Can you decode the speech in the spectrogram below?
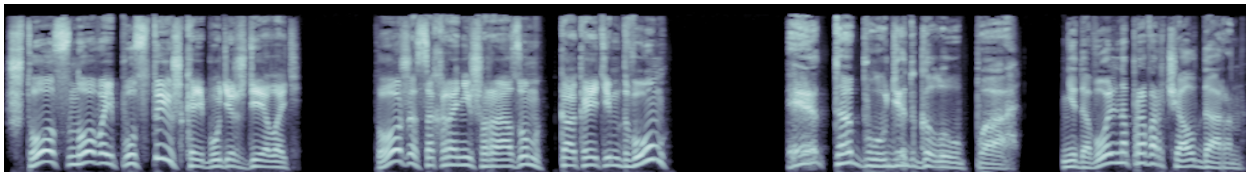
что с новой пустышкой будешь делать? Тоже сохранишь разум, как этим двум? Это будет глупо, недовольно проворчал Даран.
